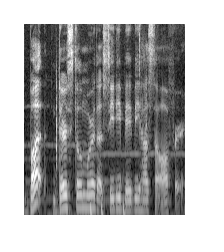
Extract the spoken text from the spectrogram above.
But there's still more that CD Baby has to offer.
